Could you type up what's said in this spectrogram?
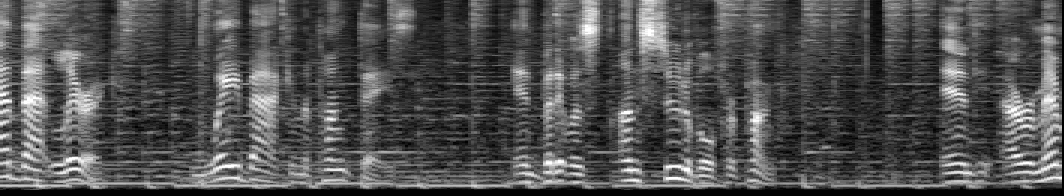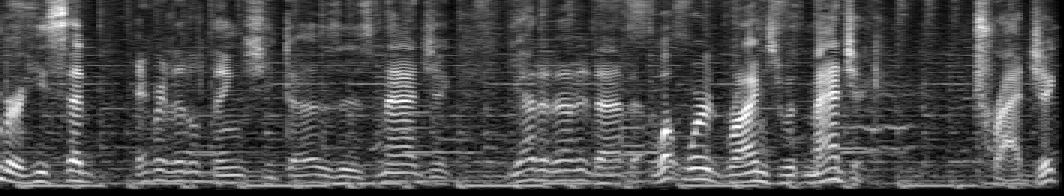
Had that lyric way back in the punk days, and but it was unsuitable for punk. And I remember he said, "Every little thing she does is magic." Yada da da da. What word rhymes with magic? Tragic,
